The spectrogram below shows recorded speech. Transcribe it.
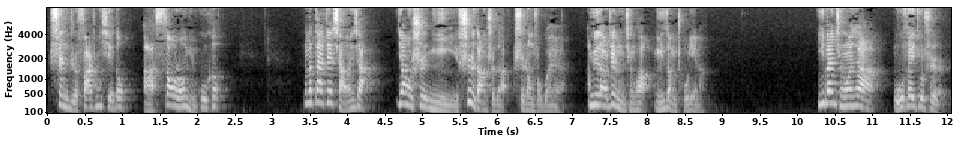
甚至发生械斗啊，骚扰女顾客。那么大家想一下，要是你是当时的市政府官员，遇到这种情况，你怎么处理呢？一般情况下，无非就是。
